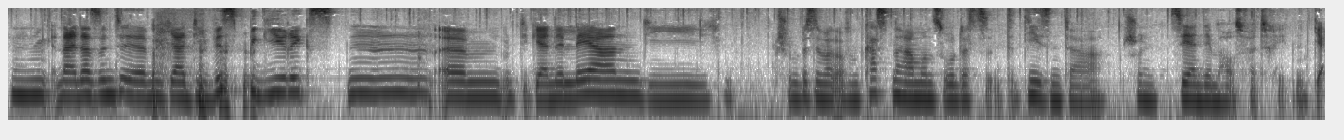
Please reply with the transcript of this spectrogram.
Nein, da sind ähm, ja die wissbegierigsten, ähm, die gerne lernen, die schon ein bisschen was auf dem Kasten haben und so, das, die sind da schon sehr in dem Haus vertreten. Ja.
